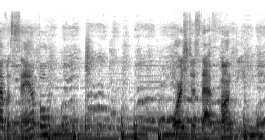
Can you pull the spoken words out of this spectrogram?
Have a sample? Or it's just that funky? You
